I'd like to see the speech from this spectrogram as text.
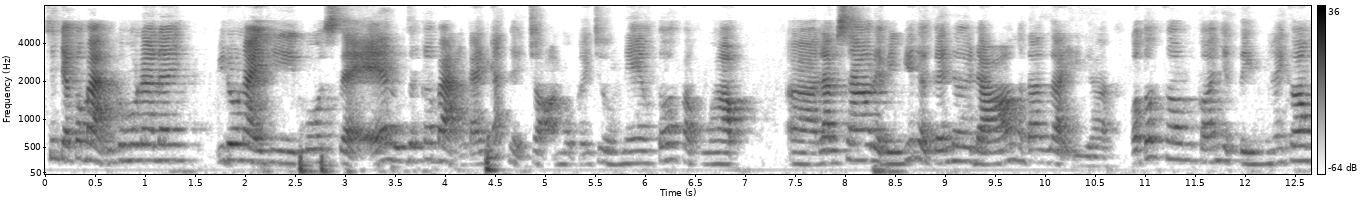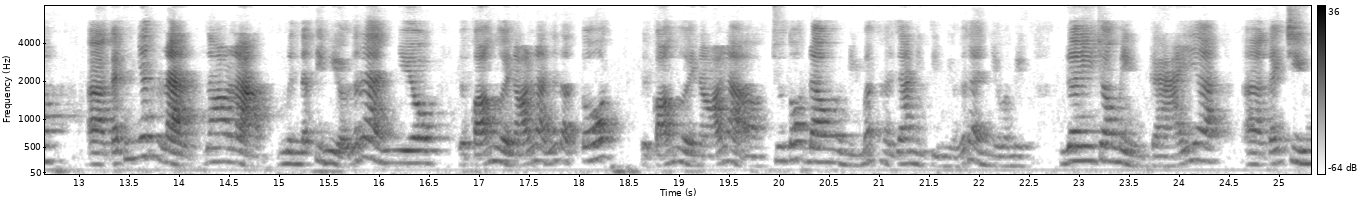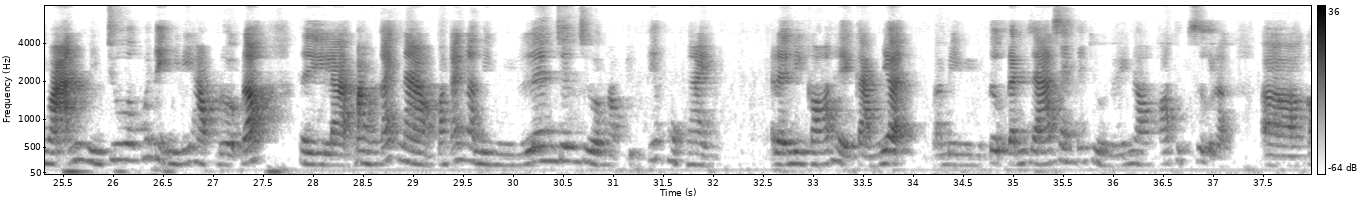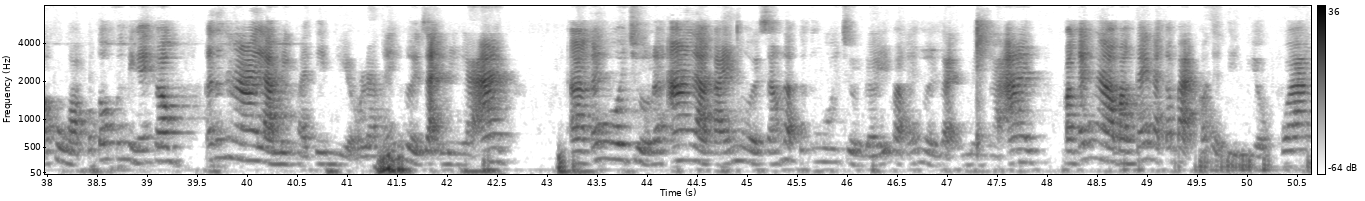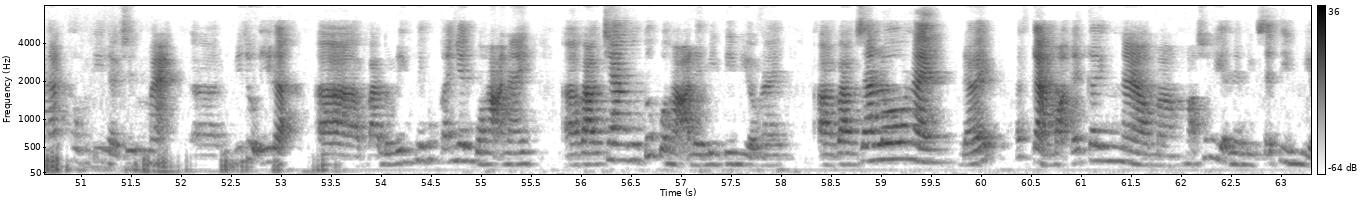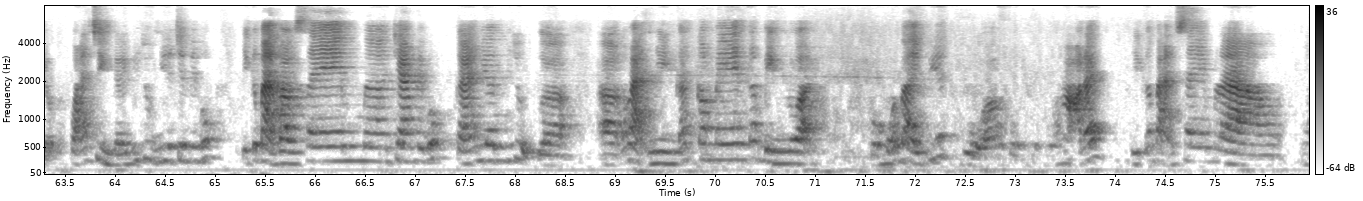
Xin chào các bạn, cô Mona đây. Video này thì cô sẽ hướng dẫn các bạn cái cách để chọn một cái trường nail tốt và phù hợp. À, làm sao để mình biết được cái nơi đó người ta dạy à, có tốt không, có nhiệt tình hay không. À, cái thứ nhất là do là mình đã tìm hiểu rất là nhiều, rồi có người nói là rất là tốt, rồi có người nói là chưa tốt đâu, mình mất thời gian mình tìm hiểu rất là nhiều và mình gây cho mình cái à, à, cái trì hoãn mình chưa quyết định mình đi học được đó thì là bằng cách nào? Bằng cách là mình lên trên trường học trực tiếp một ngày. Để mình có thể cảm nhận và mình tự đánh giá xem cái trường đấy nó có thực sự là uh, có phù hợp có tốt với mình hay không. Cái thứ hai là mình phải tìm hiểu là cái người dạy mình là ai. À, cái ngôi trường đó ai là cái người sáng lập cái ngôi trường đấy và cái người dạy mình là ai? Bằng cách nào? Bằng cách là các bạn có thể tìm hiểu qua các thông tin ở trên mạng. À, ví dụ như là à, vào đường link facebook cá nhân của họ này à, vào trang youtube của họ để mình tìm hiểu này à, vào zalo này đấy tất cả mọi cái kênh nào mà họ xuất hiện thì mình sẽ tìm hiểu cái quá trình đấy. Ví dụ như trên facebook thì các bạn vào xem uh, trang facebook cá nhân ví dụ uh, uh, các bạn nhìn các comment các bình luận của mỗi bài viết của, của, của họ đấy thì các bạn xem là uh,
